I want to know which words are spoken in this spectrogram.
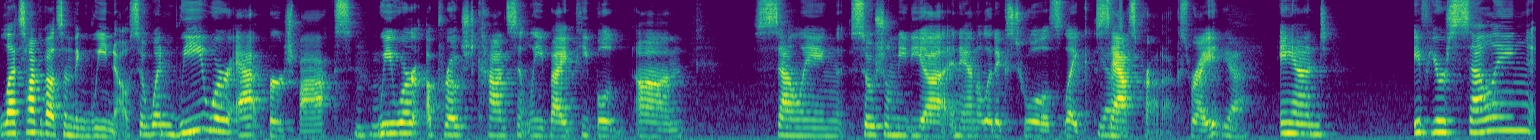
let's talk about something we know. So when we were at Birchbox, mm-hmm. we were approached constantly by people um, selling social media and analytics tools like Yeah. SaaS products, right? Yeah. And if you're selling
